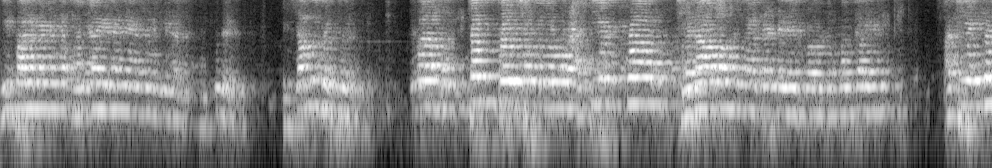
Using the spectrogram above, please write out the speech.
ఈ పాలన అంటే మళ్ళా ఇలానే అని ఇప్పుడు ఎగ్జాంపుల్ చెప్తున్నారు ఇవాళ మొత్తం దేశంలో అతి ఎక్కువ జనాభా ఉన్నటువంటి నియోజకవర్గం మల్కాయి అతి ఎక్కువ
